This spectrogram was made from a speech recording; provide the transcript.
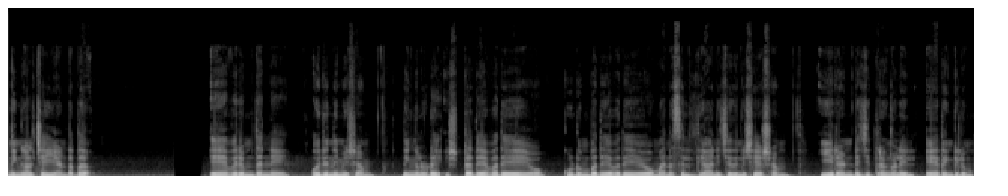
നിങ്ങൾ ചെയ്യേണ്ടത്. ഏവരും തന്നെ ഒരു നിമിഷം നിങ്ങളുടെ ഇഷ്ടദേവതയെയോ കുടുംബദേവതയെയോ മനസ്സിൽ ധ്യാനിച്ചതിനു ശേഷം ഈ രണ്ട് ചിത്രങ്ങളിൽ ഏതെങ്കിലും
